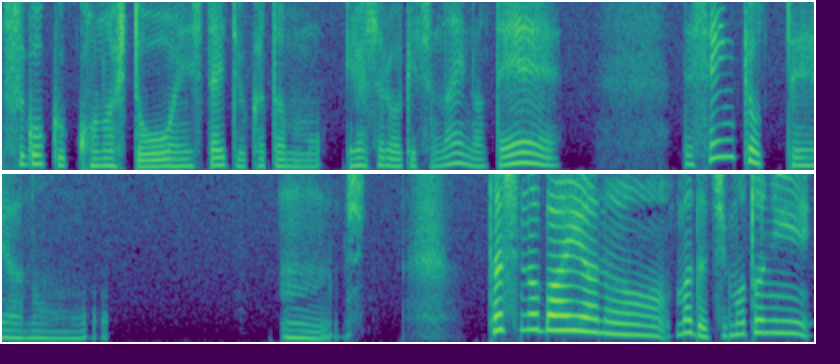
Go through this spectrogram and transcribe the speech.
すごくこの人を応援したいという方もいらっしゃるわけじゃないのでで選挙ってあのうん私の場合あのまだ地元に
